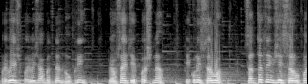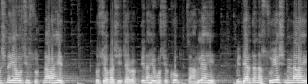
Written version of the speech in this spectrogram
प्रवेश प्रवेशाबद्दल नोकरी व्यवसायाचे प्रश्न एकूणच सर्व संततेविषयी सर्व प्रश्न यावर्षी सुटणार आहेत. वृषभ राशीच्या व्यक्तींना हे वर्ष खूप चांगले आहे. विद्यार्थ्यांना सुयश मिळणार आहे.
